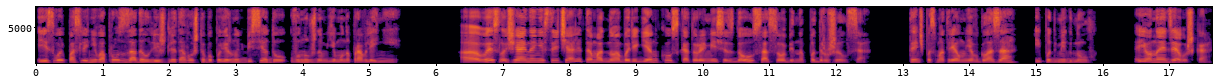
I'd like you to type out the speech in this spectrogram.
и свой последний вопрос задал лишь для того, чтобы повернуть беседу в нужном ему направлении. А вы случайно не встречали там одну аборигенку, с которой миссис Доус особенно подружился? Тенч посмотрел мне в глаза и подмигнул. Юная девушка.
